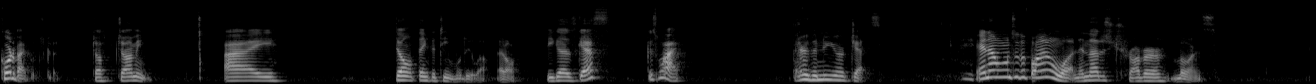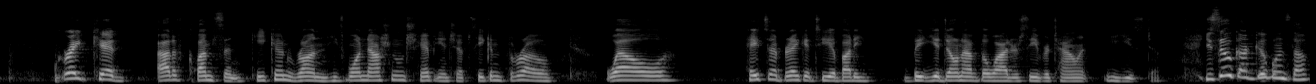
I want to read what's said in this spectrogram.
Quarterback looks good. Just, I mean, I don't think the team will do well at all because guess guess why? They're the New York Jets. And now on to the final one, and that is Trevor Lawrence. Great kid out of Clemson. He can run. He's won national championships. He can throw. Well, hate to break it to you, buddy, but you don't have the wide receiver talent you used to. You still got good ones though.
